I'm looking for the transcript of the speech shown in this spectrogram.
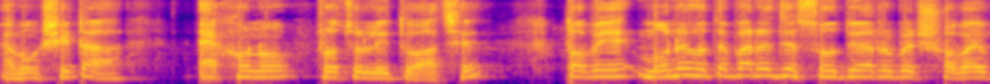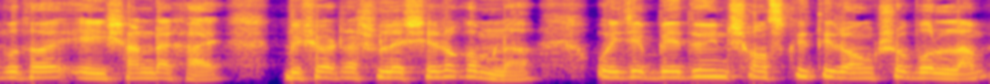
এবং সেটা এখনও প্রচলিত আছে। তবে মনে হতে পারে যে সৌদি আরবের সবাই বোধহয় এই সান্ডা খায়। বিষয়টা আসলে সেরকম না। ওই যে বেদুইন সংস্কৃতির অংশ বললাম,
